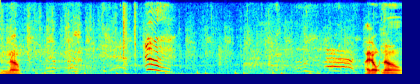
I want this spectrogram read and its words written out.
No. I don't know.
